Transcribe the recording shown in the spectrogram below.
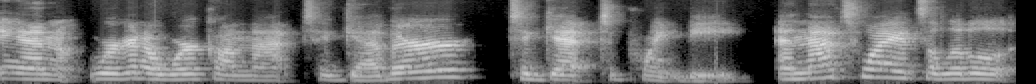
And we're going to work on that together to get to point B. And that's why it's a little,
